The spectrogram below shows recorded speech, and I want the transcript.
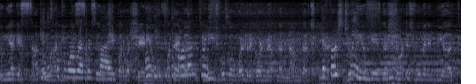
दुनिया के सातों महाद्वीप की सबसे ऊँची पर्वत श्रेणियों को फतेह कर Guinness book of world record में अपना नाम दर्ज किया Jyoti. Amge is the shortest women in the earth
